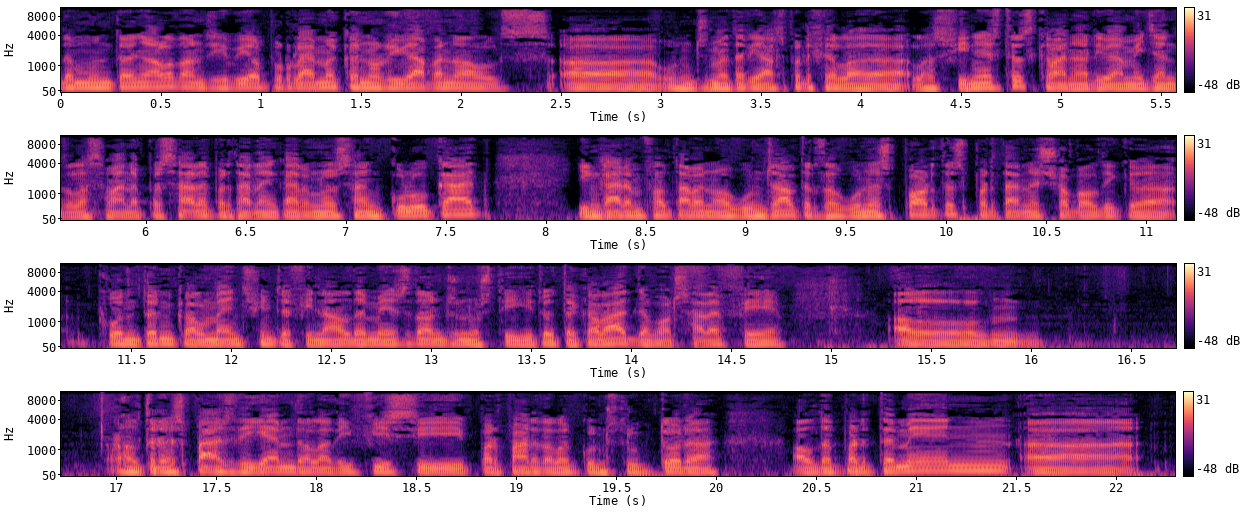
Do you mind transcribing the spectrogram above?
de Muntanyola doncs hi havia el problema que no arribaven els, eh, uns materials per fer la, les finestres que van arribar mitjans de la setmana passada, per tant encara no s'han col·locat i encara en faltaven alguns altres d'algunes portes, per tant això vol dir que compten que almenys fins a final de mes doncs, no estigui tot acabat, llavors s'ha de fer el el traspàs, diguem, de l'edifici per part de la constructora al departament, eh,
